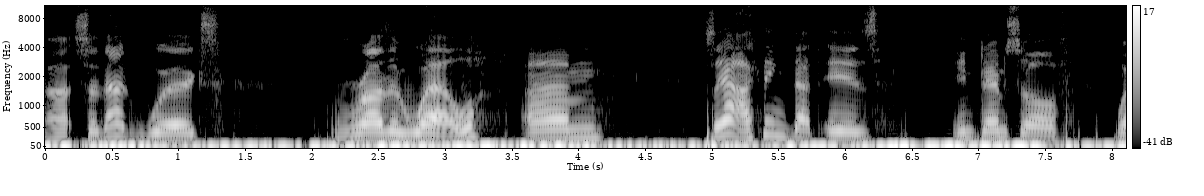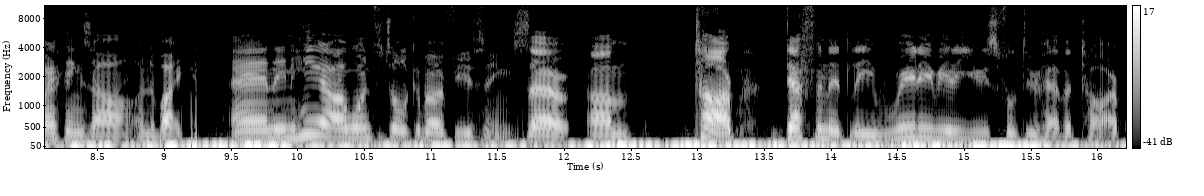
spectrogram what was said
Uh, so that works rather well. Um, so yeah, I think that is in terms of where things are on the bike. And in here, I want to talk about a few things. So um, tarp, definitely really really useful to have a tarp.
